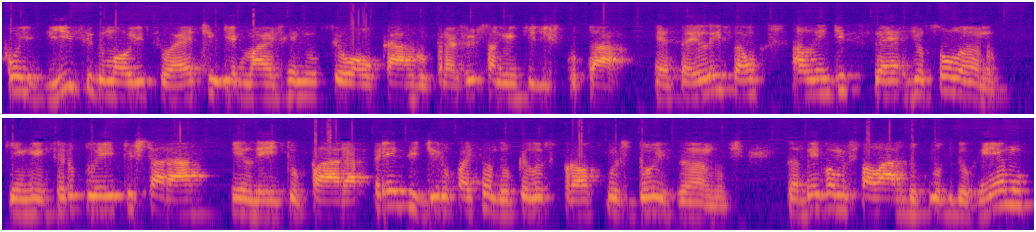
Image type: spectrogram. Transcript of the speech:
foi vice do Maurício Ettinger, mas renunciou ao cargo para justamente disputar essa eleição, além de Sérgio Solano. Quem vencer o pleito estará eleito para presidir o Paysandu pelos próximos dois anos. Também vamos falar do Clube do Remo.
